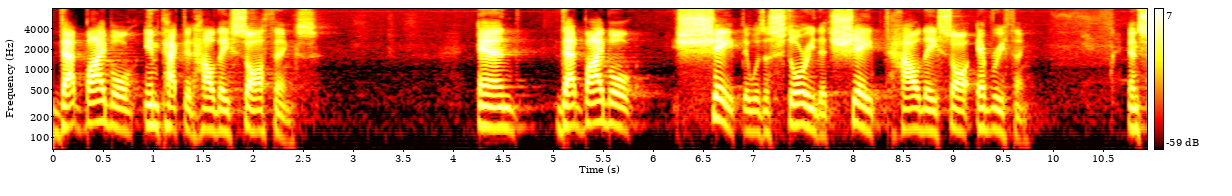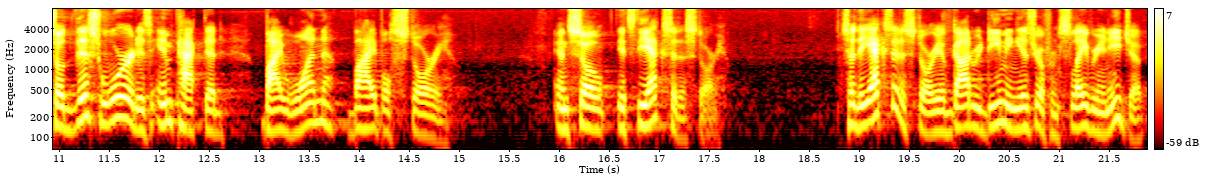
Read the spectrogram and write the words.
that Bible impacted how they saw things. And that Bible shaped, it was a story that shaped how they saw everything. And so this word is impacted by one Bible story. And so it's the Exodus story. So the Exodus story of God redeeming Israel from slavery in Egypt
